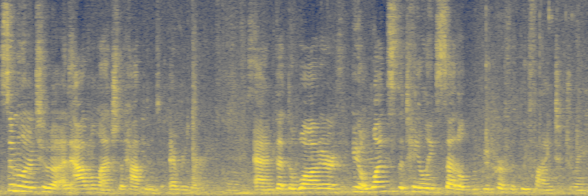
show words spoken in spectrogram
similar to an avalanche that happened everywhere. And that the water, you know, once the tailings settled, would be perfectly fine to drink.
